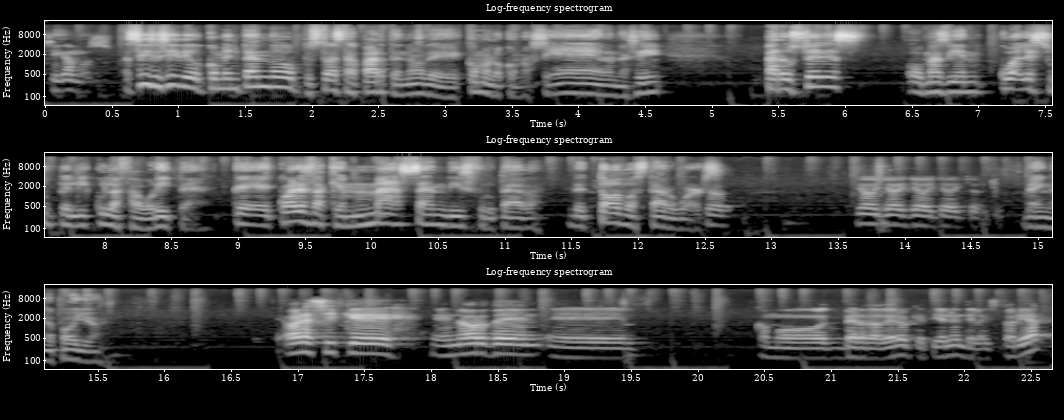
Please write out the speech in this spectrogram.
sigamos. Sí, sí, sí, digo, comentando pues toda esta parte, ¿no? De cómo lo conocieron, así. Para ustedes, o más bien, ¿cuál es su película favorita? ¿Qué- ¿Cuál es la que más han disfrutado de todo Star Wars? Yo, yo, yo, yo, yo, yo. Venga, pollo. Ahora sí que en orden eh, como verdadero que tienen de la historia,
